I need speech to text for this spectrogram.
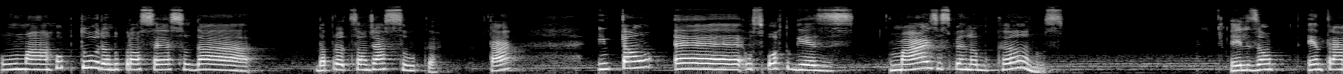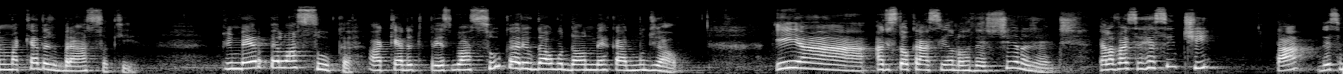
uma ruptura no processo da, da produção de açúcar, tá? Então, é, os portugueses mas os pernambucanos, eles vão entrar numa queda de braço aqui. Primeiro pelo açúcar, a queda de preço do açúcar e do algodão no mercado mundial. E a aristocracia nordestina, gente, ela vai se ressentir, tá? Desse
